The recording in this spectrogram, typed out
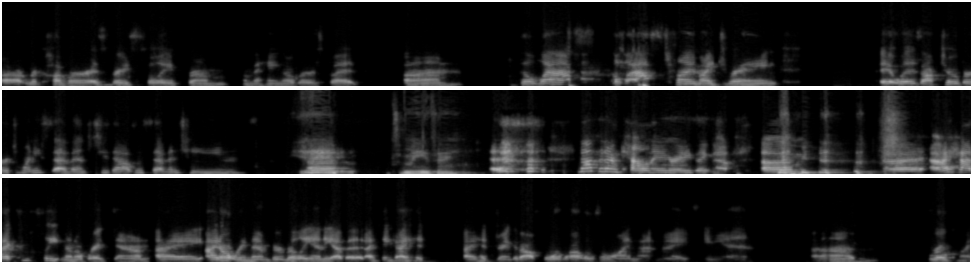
uh, recover as gracefully from from the hangovers. But um, the last the last time I drank, it was October 27th, 2017. Yay. Um, it's amazing. not that I'm counting or anything. No. Um, uh, I had a complete mental breakdown. I, I don't remember really any of it. I think I had I had drank about four bottles of wine that night and um, broke my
